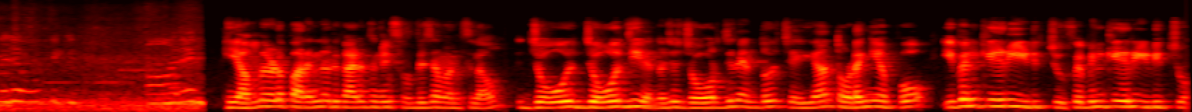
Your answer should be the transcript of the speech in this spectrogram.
ഇവരെ ഓട്ടിക്കും. ആരെ ഈ അമ്മയോട് പറയുന്ന ഒരു കാര്യം നിങ്ങൾ ശ്രദ്ധിച്ചാൽ മനസ്സിലാവും. ജോ ജോർജി എന്ന് വെച്ചാൽ ജോർജിനെ എന്തോ ചെയ്യാൻ തുടങ്ങിയപ്പോൾ ഇവൻ കയറി ഇടിച്ചു ഫെബിൻ കയറി ഇടിച്ചു.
